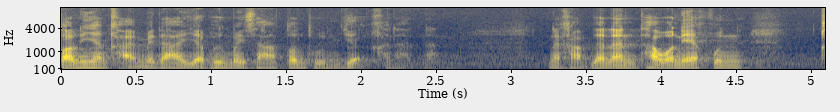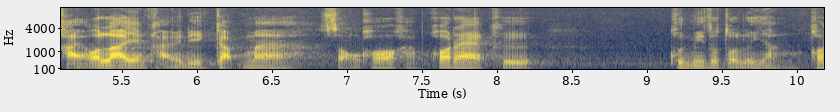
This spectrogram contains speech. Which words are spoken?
ตอนนี้ยังขายไม่ได้อย่าเพิ่งไปสร้างต้นทุนเยอะขนาดนั้นนะครับดังนั้นถ้าวันนี้คุณขายออนไลน์ยังขายไม่ดีกลับมา 2 ข้อครับ ข้อแรกคือ คุณมีตัวตนหรือยัง ข้อ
